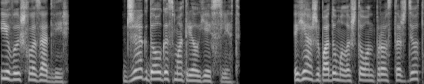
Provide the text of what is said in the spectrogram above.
и вышла за дверь. Джек долго смотрел ей вслед. Я же подумала, что он просто ждет,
